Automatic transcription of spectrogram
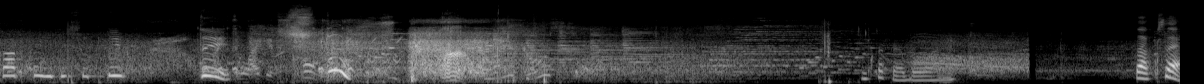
катка і більше ти. Ти. Ось таке буває. Так, все.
